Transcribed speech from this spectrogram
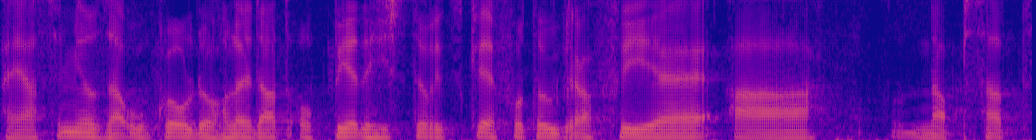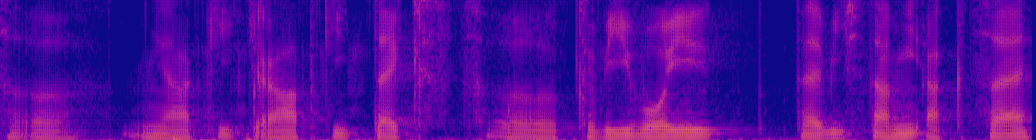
A já jsem měl za úkol dohledat opět historické fotografie a napsat eh, nějaký krátký text eh, k vývoji té výstavní akce.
